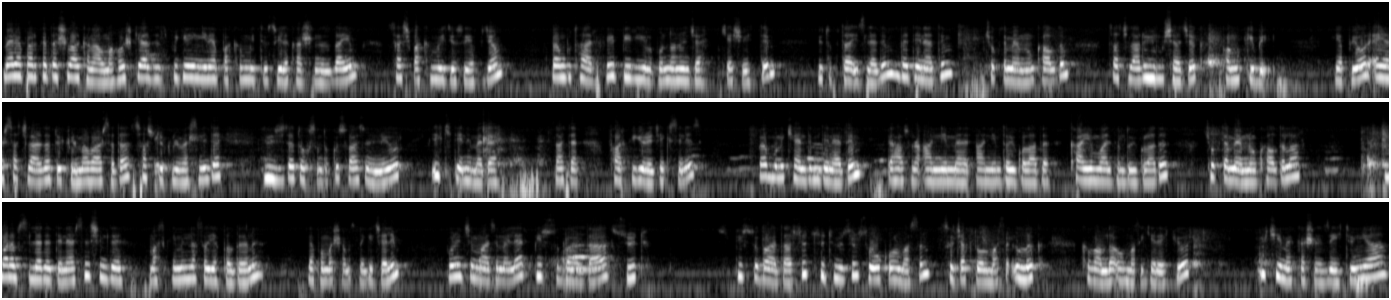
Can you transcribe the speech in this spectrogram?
Merhaba arkadaşlar kanalıma hoş geldiniz. Bugün yine bakım videosu ile karşınızdayım. Saç bakım videosu yapacağım. Ben bu tarifi bir yıl bundan önce keşfettim. Youtube'da izledim ve denedim. Çok da memnun kaldım. Saçları yumuşacık, pamuk gibi yapıyor. Eğer saçlarda dökülme varsa da saç dökülmesini de %99 önlüyor. İlk denemede zaten farkı göreceksiniz. Ben bunu kendim denedim. Daha sonra annem, annem de uyguladı. Kayınvalidem de uyguladı. Çok da memnun kaldılar. Umarım sizler de denersiniz. Şimdi maskemin nasıl yapıldığını yapım aşamasına geçelim. Bunun için malzemeler bir su bardağı süt, bir su bardağı süt. Sütümüzün soğuk olmasın, sıcak da olmasın, ılık kıvamda olması gerekiyor. 3 yemek kaşığı zeytinyağı,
